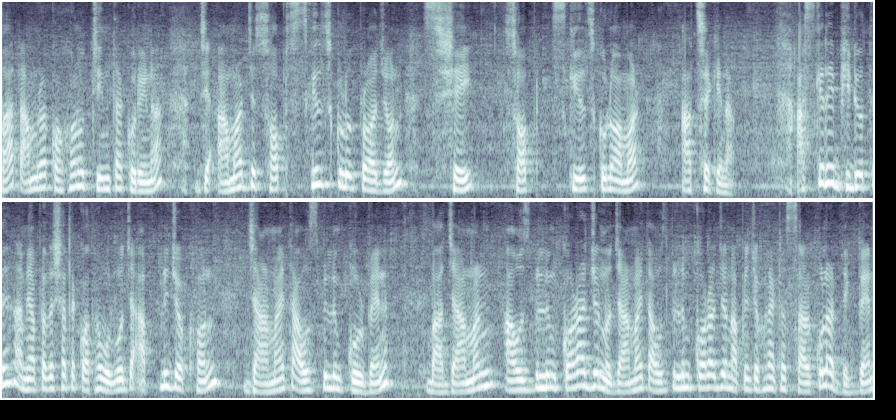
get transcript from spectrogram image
বাট আমরা কখনো চিন্তা করি না যে আমার যে সফট স্কিলসগুলোর প্রয়োজন, সেই সফট স্কিলসগুলো আমার আছে কিনা। আজকের এই ভিডিওতে আমি আপনাদের সাথে কথা বলব যে আপনি যখন জার্মানিতে আউস বিল্ডিং করবেন বা জার্মান হাউস বিল্ডিং করার জন্য, জার্মানিতে হাউস বিল্ডিং করার জন্য আপনি যখন একটা সার্কুলার দেখবেন,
